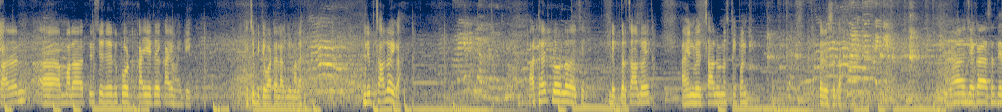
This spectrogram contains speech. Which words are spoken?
कारण मला त्रिशेचे रिपोर्ट काय येतं काय माहिती. ह्याची भीती वाटायला लागली मला. लिफ्ट चालू आहे का? अठ्ठावीस फ्लोअरला जायचे लिफ्ट तर चालू आहे. ऐन वेज चालू नसते पण. तरी सुद्धा. जे काय असेल ते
